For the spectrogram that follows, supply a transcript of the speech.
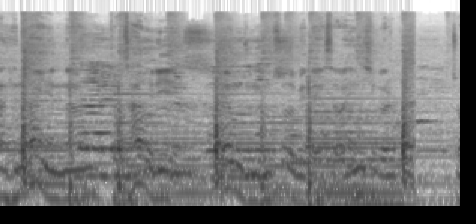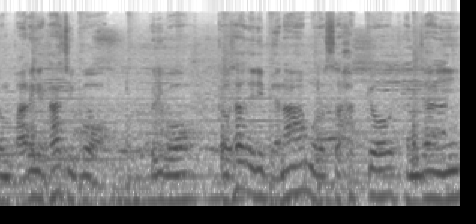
일단 현장에 있는 교사들이 배움 중심 수업에 대해서 인식을 좀 바르게 가지고 그리고 교사들이 변화함으로써 학교 현장이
